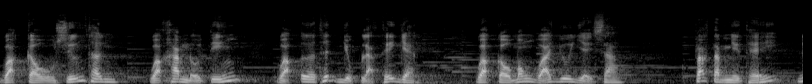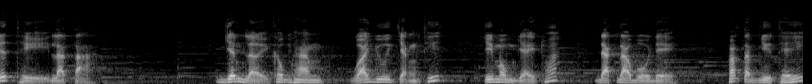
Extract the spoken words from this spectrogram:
hoặc cầu sướng thân, hoặc ham nổi tiếng, hoặc ưa thích dục lạc thế gian, hoặc cầu mong quả vui về sau. Phát tâm như thế, đích thị là tà. Danh lợi không ham, quả vui chẳng thiết, chỉ mong giải thoát, đạt đạo bồ đề. Phát tâm như thế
